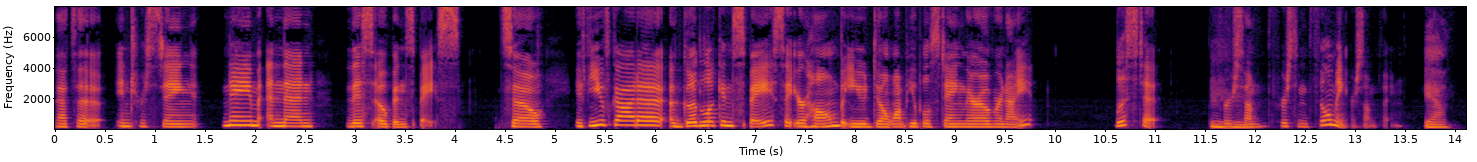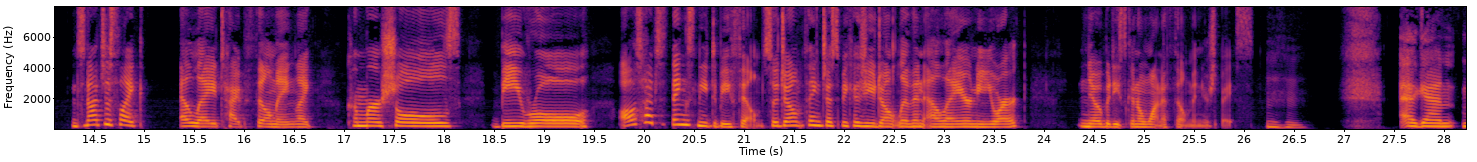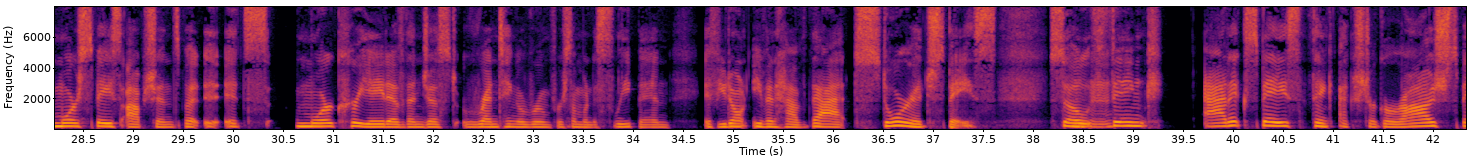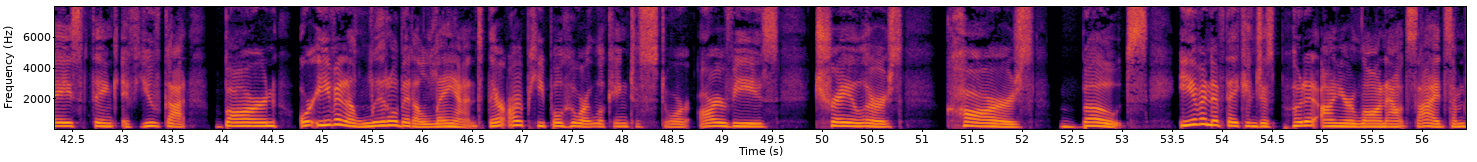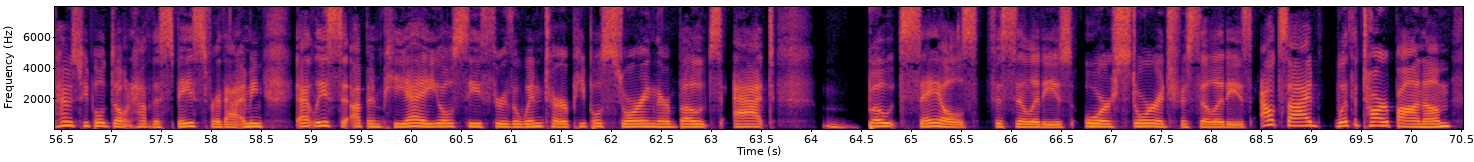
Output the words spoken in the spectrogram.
That's a interesting name. And then this open space. So if you've got a, a good looking space at your home, but you don't want people staying there overnight, list it for mm-hmm. some for some filming or something. Yeah. It's not just like LA type filming, like commercials, B roll, all types of things need to be filmed. So don't think just because you don't live in LA or New York, nobody's going to want to film in your space. Mm-hmm. Again, more space options, but it- it's more creative than just renting a room for someone to sleep in. If you don't even have that storage space. So mm-hmm. think attic space, think extra garage space, think if you've got barn or even a little bit of land. There are people who are looking to store RVs, trailers, cars, boats, even if they can just put it on your lawn outside. Sometimes people don't have the space for that. I mean, at least up in PA, you'll see through the winter people storing their boats at boat sales facilities or storage facilities outside with a tarp on them.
